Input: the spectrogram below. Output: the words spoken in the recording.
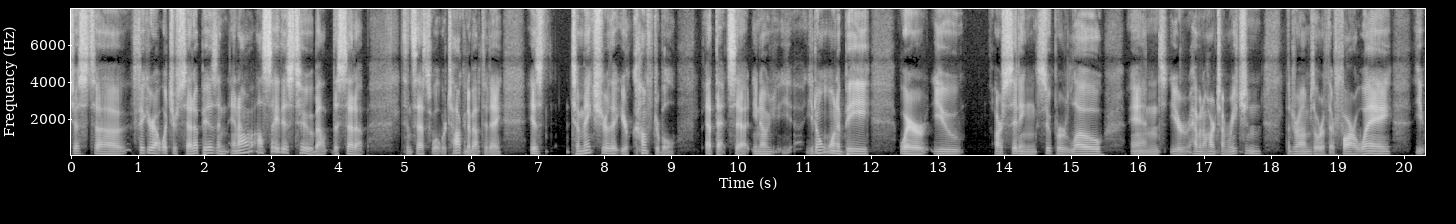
just uh, figure out what your setup is, and and I'll, I'll say this too about the setup, since that's what we're talking about today, is to make sure that you're comfortable at that set. You know, you, you don't want to be where you are sitting super low and you're having a hard time reaching the drums, or if they're far away, you,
